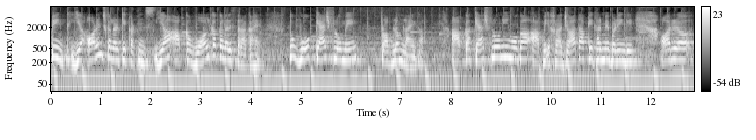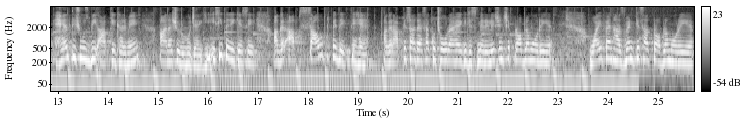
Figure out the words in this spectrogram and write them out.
पिंक या ऑरेंज कलर के कर्टन्स या आपका वॉल का कलर इस तरह का है तो वो कैश फ्लो में प्रॉब्लम लाएगा। आपका कैश फ्लो नहीं होगा, आप में अखराज आपके घर में बढ़ेंगे और हेल्थ इश्यूज़ भी आपके घर में आना शुरू हो जाएगी। इसी तरीके से अगर आप साउथ पे देखते हैं, अगर आपके साथ ऐसा कुछ हो रहा है कि जिसमें रिलेशनशिप प्रॉब्लम हो रही है वाइफ एंड हस्बैंड के साथ प्रॉब्लम हो रही है,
